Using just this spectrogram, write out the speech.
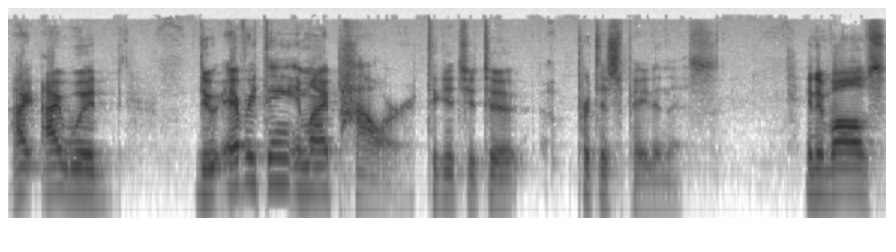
I, I would do everything in my power to get you to participate in this. It involves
